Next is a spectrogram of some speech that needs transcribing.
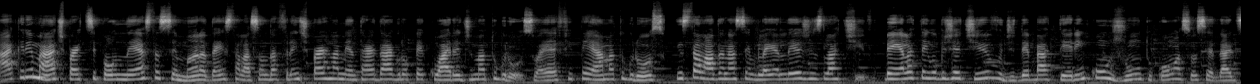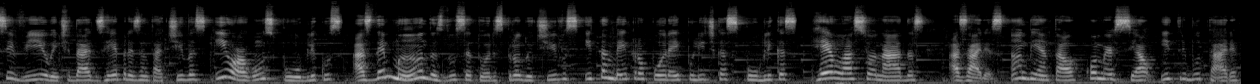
A Acrimate participou nesta semana da instalação da Frente Parlamentar da Agropecuária de Mato Grosso, a FPA Mato Grosso, instalada na Assembleia Legislativa. Bem, ela tem o objetivo de debater em conjunto com a sociedade civil, entidades representativas e órgãos públicos as demandas dos setores produtivos e também propor aí políticas públicas relacionadas as áreas ambiental, comercial e tributária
